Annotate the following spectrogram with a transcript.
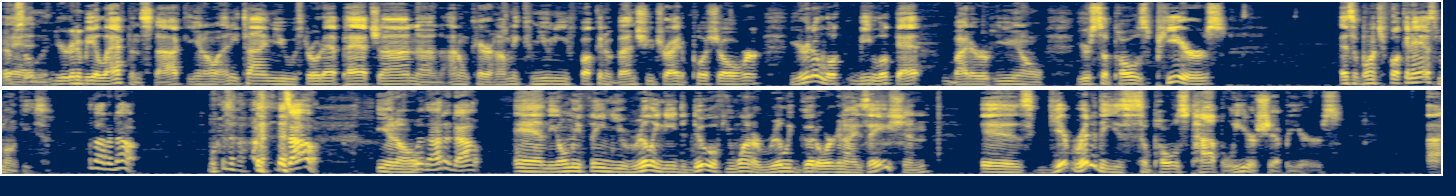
absolutely. And you're going to be a laughing stock. You know, anytime you throw that patch on, and I don't care how many community fucking events you try to push over, you're going to look be looked at by their, you know, your supposed peers as a bunch of fucking ass monkeys. Without a doubt. Without a doubt. You know, Without a doubt. and the only thing you really need to do if you want a really good organization is get rid of these supposed top leadership yours. Uh,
